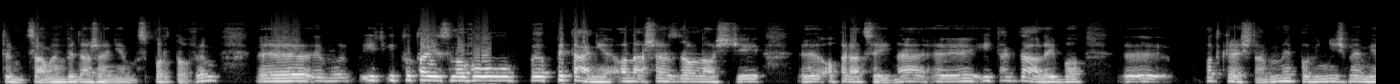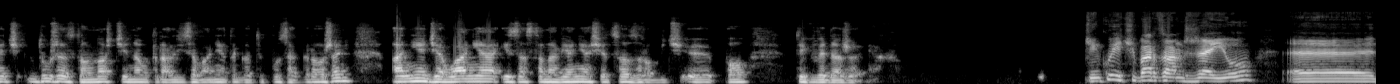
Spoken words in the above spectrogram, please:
tym całym wydarzeniem sportowym. Y, I, I tutaj znowu pytanie o nasze zdolności y, operacyjne y, i tak dalej, bo y, podkreślam, my powinniśmy mieć duże zdolności neutralizowania tego typu zagrożeń, a nie działania i zastanawiania się, co zrobić y, po tych wydarzeniach. Dziękuję Ci bardzo, Andrzeju, e,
